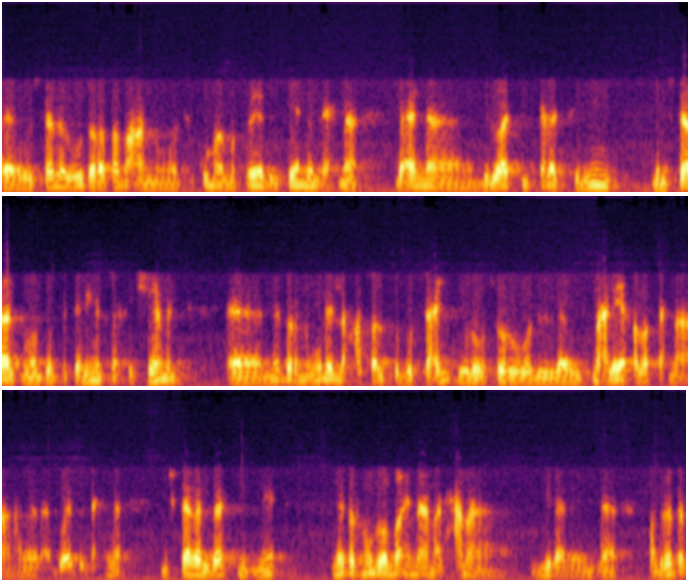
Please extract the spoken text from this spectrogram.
والسادة الوزراء طبعا والحكومة المصرية بالكامل إحنا بقالنا دلوقتي ثلاث سنين بنشتغل في منظومة التأمين الصحي الشامل. آه نقدر نقول اللي حصل في بورسعيد والأقصر والإسماعيلية خلاص إحنا على الأبواب إن إحنا نشتغل رسمي هناك. نقدر نقول والله إنها ملحمة كبيرة لأن حضرتك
